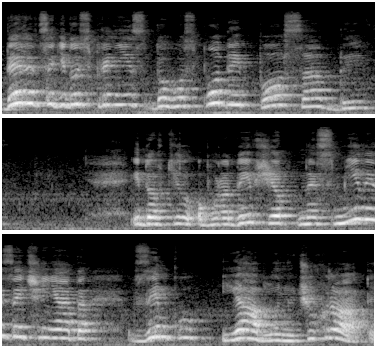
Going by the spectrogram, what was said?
деревце дідусь приніс, до господи посадив. І довкіл обгородив, щоб не сміли зайченята взимку яблуню чухрати.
